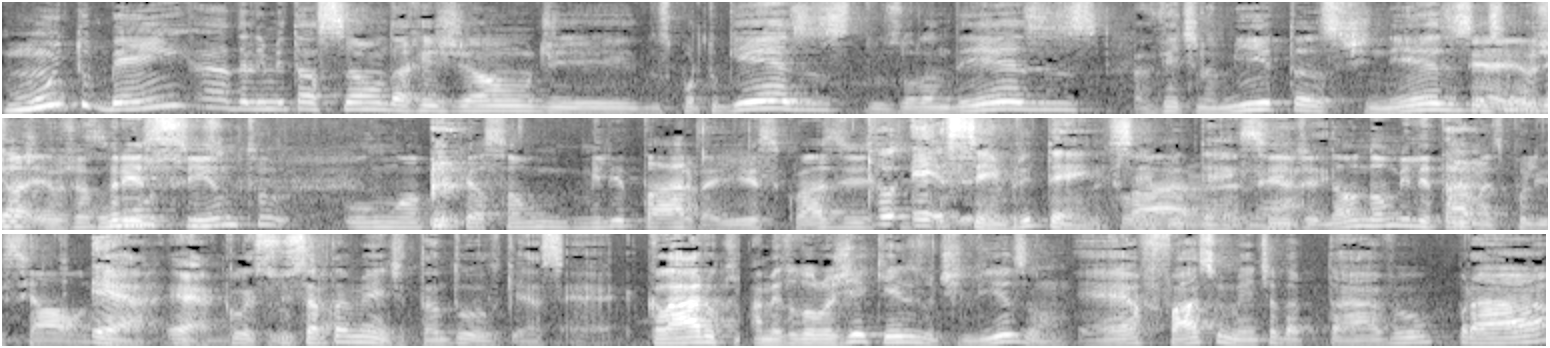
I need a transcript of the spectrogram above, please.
muito bem a delimitação da região de, dos portugueses, dos holandeses, vietnamitas, chineses, É, assim eu, já, eu já russos. presinto uma aplicação militar para isso, quase. É, sempre tem, Claro, sempre tem. assim, né? de- não, não militar, mas policial. Né? É, é, certamente. Tanto que é, é claro que a metodologia que eles utilizam é facilmente adaptável para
